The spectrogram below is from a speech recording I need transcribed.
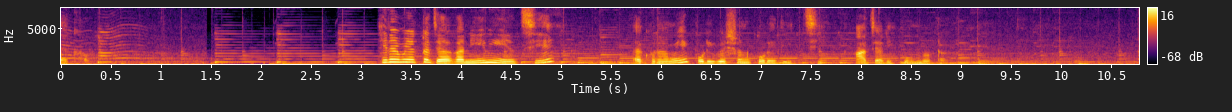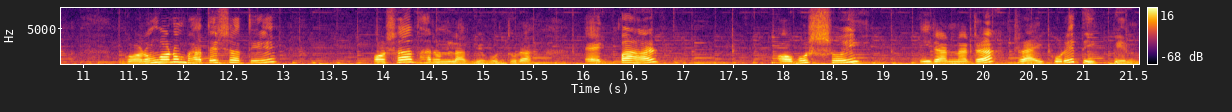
দেখাবো। এখানে আমি একটা জায়গা নিয়ে নিয়েছি। এখন আমি পরিবেশন করে দিচ্ছি আচারি কুমড়োটা। গরম গরম ভাতের সাথে অসাধারণ লাগবে বন্ধুরা। একবার অবশ্যই এই রান্নাটা ট্রাই করে দেখবেন।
